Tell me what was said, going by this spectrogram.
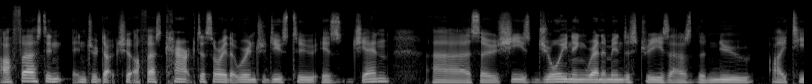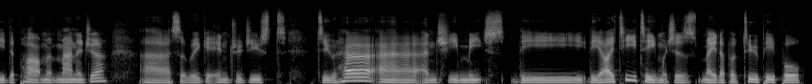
our first in- introduction, our first character, sorry, that we're introduced to is Jen. Uh, so she's joining Reynholm Industries as the new IT department manager. Uh, so we get introduced to her, uh, and she meets the the IT team, which is made up of two people,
